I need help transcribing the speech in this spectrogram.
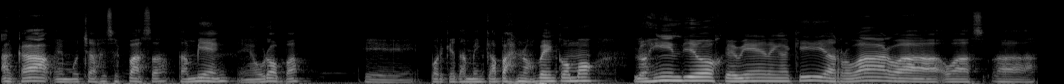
acá en muchas veces pasa también en Europa, eh, porque también capaz nos ven como los indios que vienen aquí a robar o a, a-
